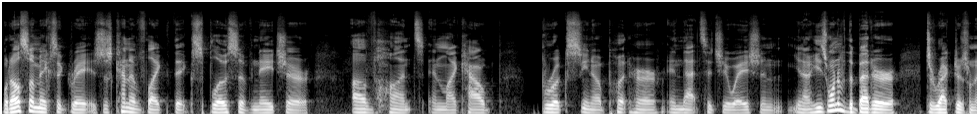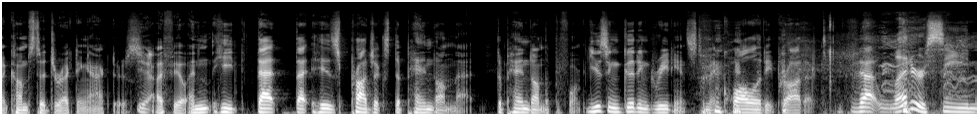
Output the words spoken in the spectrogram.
what also makes it great is just kind of like the explosive nature of Hunt and like how Brooks, you know, put her in that situation. You know, he's one of the better directors when it comes to directing actors. Yeah. I feel, and he that that his projects depend on that, depend on the performance, using good ingredients to make quality product. that letter scene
